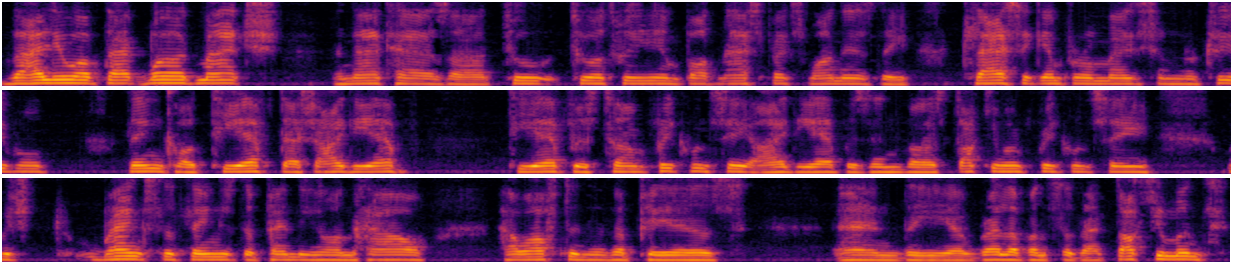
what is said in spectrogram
value of that word match, and that has uh, two, two or three important aspects. One is the classic information retrieval thing called TF-IDF. TF is term frequency, IDF is inverse document frequency, which ranks the things depending on how how often it appears, and the uh, relevance of that document.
